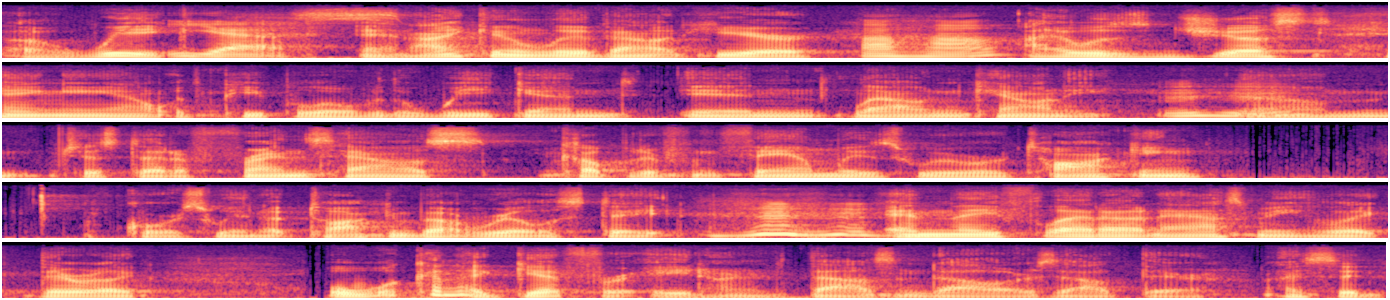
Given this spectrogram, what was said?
a week. Yes. And I can live out here. Uh-huh. I was just hanging out with people over the weekend in Loudoun County, Mm-hmm. um, just at a friend's house, a couple different families. We were talking. Of course, we end up talking about real estate. and they flat out asked me, like, they were like, well, what can I get for $800,000 out there? I said,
